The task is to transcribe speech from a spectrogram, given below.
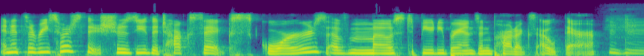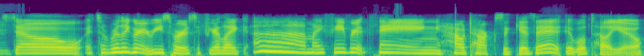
And it's a resource that shows you the toxic scores of most beauty brands and products out there. Mm-hmm. So it's a really great resource if you're like, ah, my favorite thing, how toxic is it? It will tell you.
